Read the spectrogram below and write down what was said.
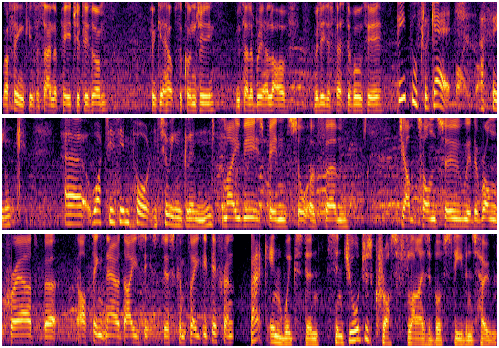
I think it's a sign of patriotism. I think it helps the country. We celebrate a lot of religious festivals here. People forget, I think, uh, what is important to England. Maybe it's been sort of um, jumped onto with the wrong crowd, but I think nowadays it's just completely different. Back in Wigston, St George's Cross flies above Stephen's home.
